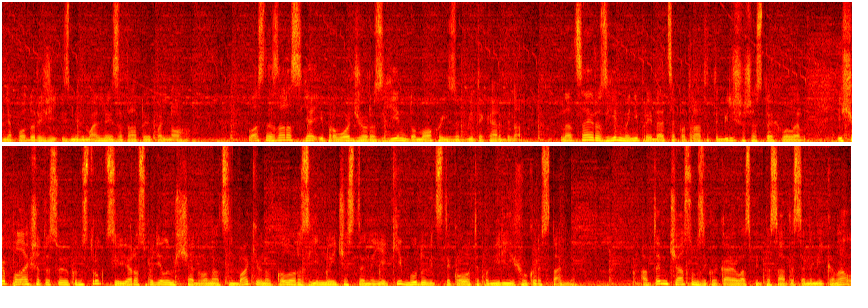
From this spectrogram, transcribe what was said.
для подорожі із мінімальною затратою пального. Власне, зараз я і проводжу розгін до Мохо із орбіти Кербіна. На цей розгін мені прийдеться потратити більше 6 хвилин. І щоб полегшити свою конструкцію, я розподілив ще 12 баків навколо розгінної частини, які буду відстиковувати по мірі їх використання. А тим часом закликаю вас підписатися на мій канал,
